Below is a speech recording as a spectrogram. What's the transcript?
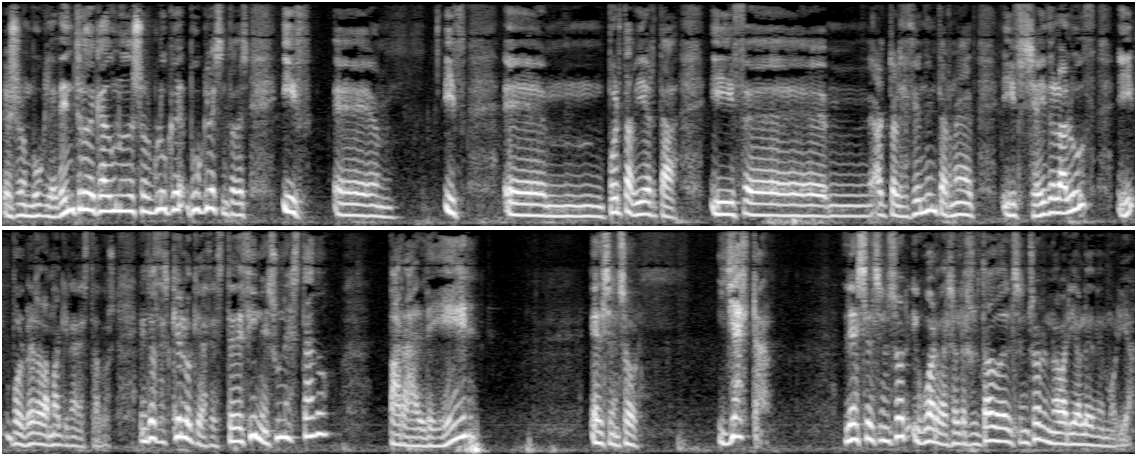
eso es un bucle. Dentro de cada uno de esos bucles, entonces, if... Eh, if em, puerta abierta, if em, actualización de Internet, if se ha ido la luz y volver a la máquina de estados. Entonces, ¿qué es lo que haces? Te defines un estado para leer el sensor. Y ya está. Lees el sensor y guardas el resultado del sensor en una variable de memoria.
